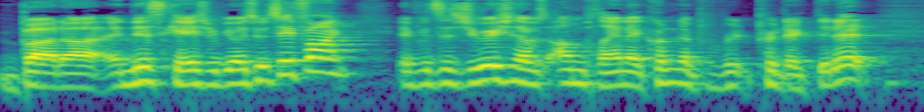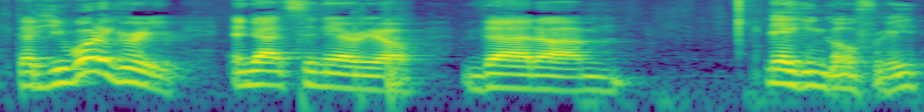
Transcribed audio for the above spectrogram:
But uh, in this case, Rabbi Yossi would say, fine, if it's a situation that was unplanned, I couldn't have pre- predicted it, that he would agree in that scenario that um, they can go free.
